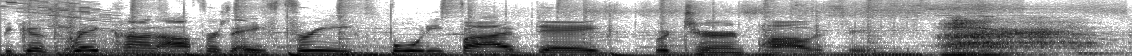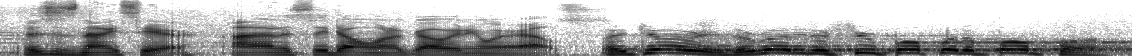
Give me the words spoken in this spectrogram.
because Raycon offers a free 45 day return policy. this is nice here. I honestly don't want to go anywhere else. Hey Jerry, they're ready to shoot bumper to bumper.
